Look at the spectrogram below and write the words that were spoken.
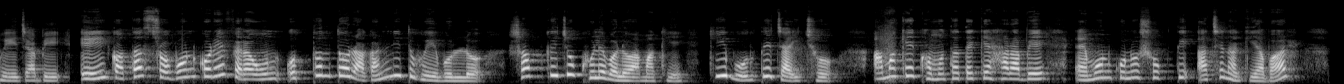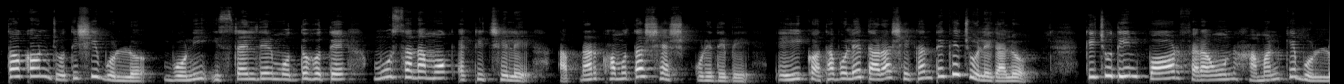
হয়ে যাবে। এই কথা শ্রবণ করে ফেরাউন অত্যন্ত রাগান্বিত হয়ে বলল সব কিছু খুলে বলো আমাকে, কি বলতে চাইছো? আমাকে ক্ষমতা থেকে হারাবে এমন কোনো শক্তি আছে নাকি আবার? তখন জ্যোতিষী বলল, বনি ইসরায়েলদের মধ্য হতে মুসা নামক একটি ছেলে আপনার ক্ষমতা শেষ করে দেবে। এই কথা বলে তারা সেখান থেকে চলে গেল। কিছুদিন পর ফেরাউন হামানকে বলল,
